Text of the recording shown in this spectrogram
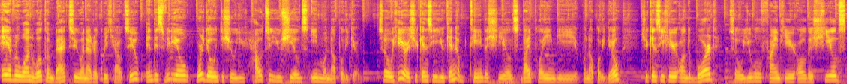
Hey everyone, welcome back to another quick how-to. In this video, we're going to show you how to use shields in Monopoly Go. So here, as you can see, you can obtain the shields by playing the Monopoly Go. As you can see here on the board, so you will find here all the shields.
